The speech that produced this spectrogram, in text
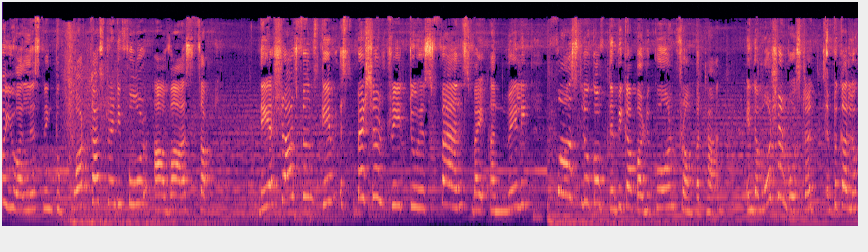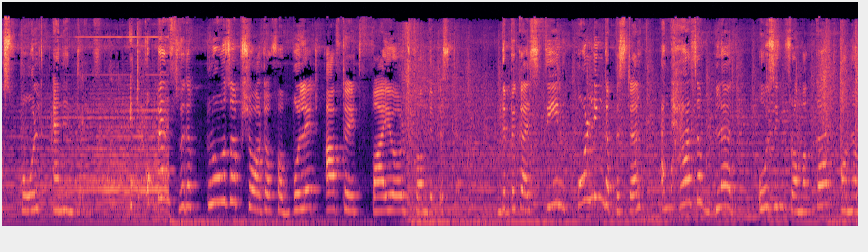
Hello, you are listening to Podcast 24 Awaaz Sabki. The Yash Raj Films gave a special treat to his fans by unveiling first look of Deepika Padukone from Pathaan. In the motion poster, Deepika looks bold and intense. It opens with a close-up shot of a bullet after it fired from the pistol. Deepika is seen holding the pistol and has a blood oozing from a cut on her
